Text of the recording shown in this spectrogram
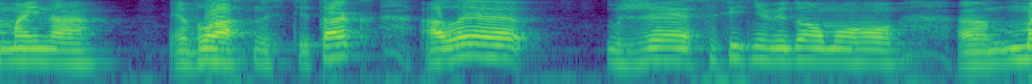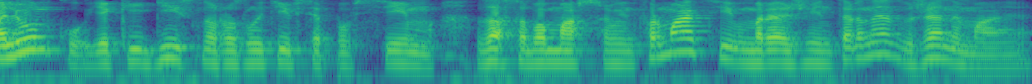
майна власності, так? Але вже всесвітньо відомого е, малюнку, який дійсно розлетівся по всім засобам масової інформації в мережі інтернет, вже немає.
